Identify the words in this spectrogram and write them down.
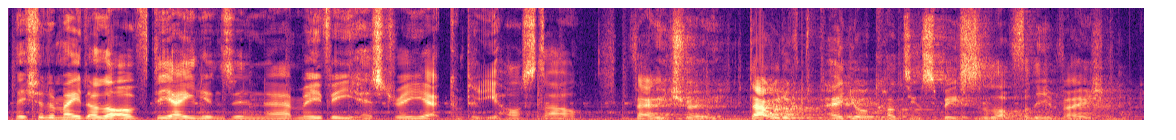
They should have made a lot of the aliens in uh, movie history uh, completely hostile. Very true. That would have prepared your hunting species a lot for the invasion.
